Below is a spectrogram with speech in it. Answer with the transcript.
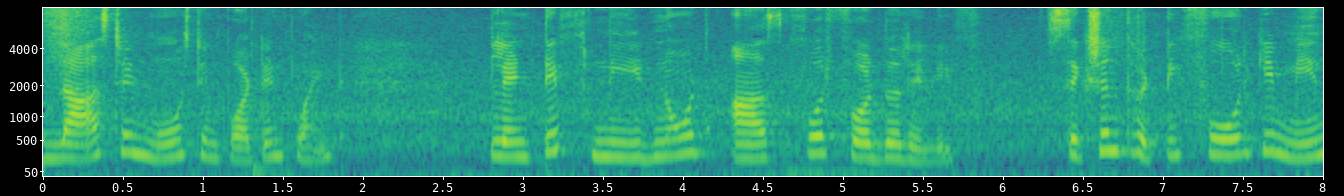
Last and most important point plaintiff need not ask for further relief section 34 के मेन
